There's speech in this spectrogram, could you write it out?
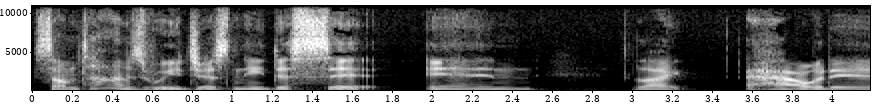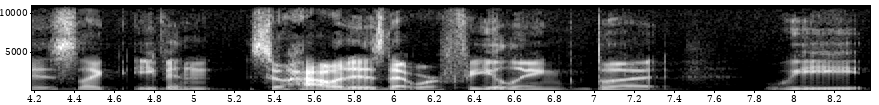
sometimes we just need to sit in like how it is like even so how it is that we're feeling but we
